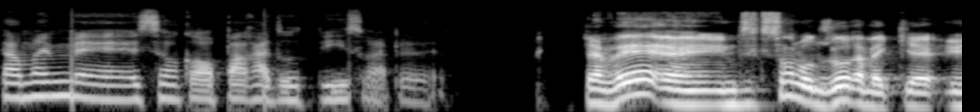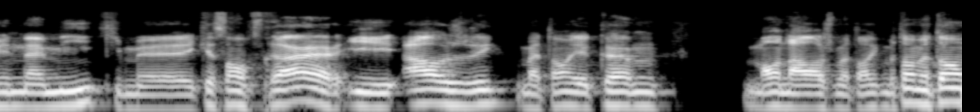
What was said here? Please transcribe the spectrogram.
quand même euh, si on compare à d'autres pays sur la planète. J'avais une discussion l'autre jour avec une amie qui me que son frère est âgé, mettons, il a comme mon âge, mettons, mettons, mettons,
